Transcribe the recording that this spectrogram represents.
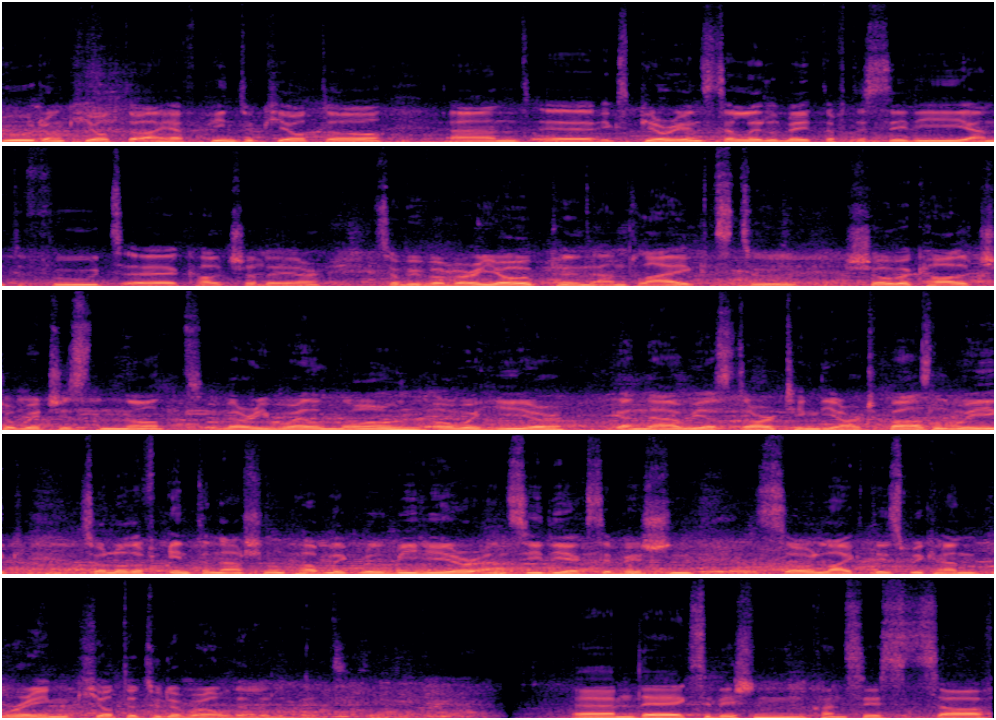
food on Kyoto, I have been to Kyoto and uh, experienced a little bit of the city and the food uh, culture there. So we were very open and liked to show a culture which is not very well known over here. And now we are starting the Art Basel Week, so a lot of international public will be here and see the exhibition. So like this we can bring Kyoto to the world a little bit. Um, the exhibition consists of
